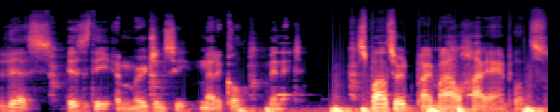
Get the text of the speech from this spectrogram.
This is the Emergency Medical Minute, sponsored by Mile High Ambulance.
